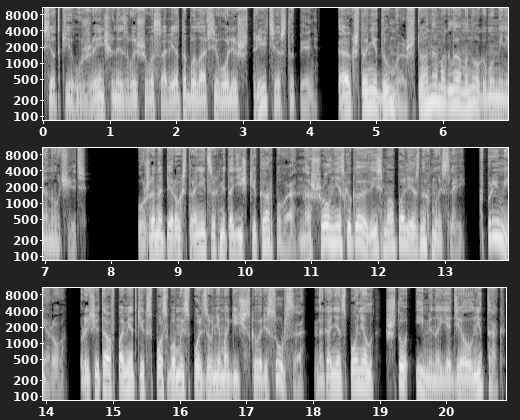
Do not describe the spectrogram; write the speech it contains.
Все-таки у женщины из высшего совета была всего лишь третья ступень, так что не думаю, что она могла многому меня научить. Уже на первых страницах методички Карпова нашел несколько весьма полезных мыслей. К примеру, Прочитав пометки к способам использования магического ресурса, наконец понял, что именно я делал не так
